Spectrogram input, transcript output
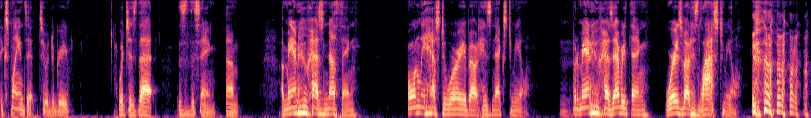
explains it to a degree which is that this is the saying um a man who has nothing only has to worry about his next meal but a man who has everything worries about his last meal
